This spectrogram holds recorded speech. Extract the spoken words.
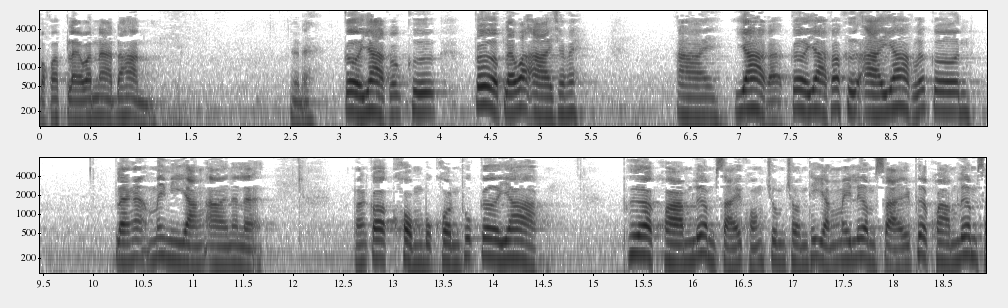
บอกว่าแปลว่าหน้าด้านเนี่ยนะเก้อยากก็คือ เก้อแปลว่าอายใช่ไหมอายยากอะ่ะ เก้อยากก็คืออายยากเหลือเกิน แปลงอะไม่มียางอายนั่นแหละมันก็ข่มบุคคลผู้เก้อยาก เพื่อความเลื่อมใสของชุมชนที่ยังไม่เลื่อมใส เพื่อความเลื่อมใส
